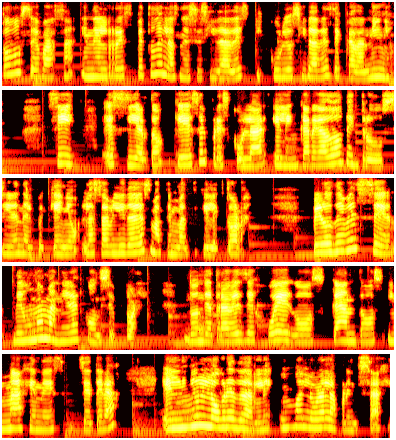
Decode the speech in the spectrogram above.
Todo se basa en el respeto de las necesidades y curiosidades de cada niño. Sí, Es cierto que es el preescolar el encargado de introducir en el pequeño las habilidades matemática y lectora, pero debe ser de una manera conceptual, donde a través de juegos, cantos, imágenes, etc., el niño logre darle un valor al aprendizaje,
